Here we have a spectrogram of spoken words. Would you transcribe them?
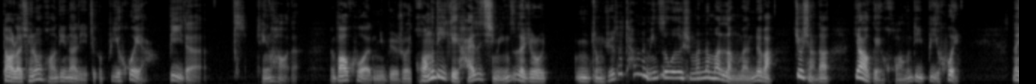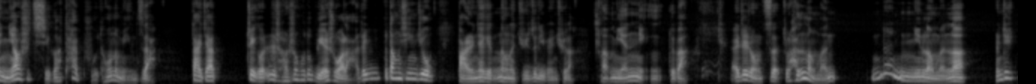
到了乾隆皇帝那里，这个避讳啊，避的挺好的。包括你比如说，皇帝给孩子起名字的，就是你总觉得他们的名字为什么那么冷门，对吧？就想到要给皇帝避讳。那你要是起个太普通的名字啊，大家这个日常生活都别说了，这一不当心就把人家给弄到局子里边去了啊，免拧，对吧？哎，这种字就很冷门，那你冷门了。人家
